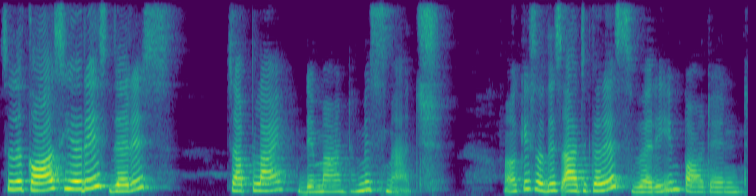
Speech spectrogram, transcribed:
So the cause here is there is supply demand mismatch. Okay, so this article is very important.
